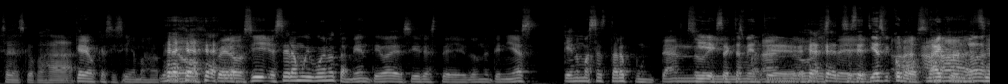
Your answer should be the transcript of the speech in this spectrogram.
Silent-Scope, ajá. Creo que así se llamaba. Pero, pero sí, ese era muy bueno también, te iba a decir, este, donde tenías que nomás estar apuntando. Sí, y exactamente. disparando, Te este, sentías como ah, sniper, ¿no? Sí,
